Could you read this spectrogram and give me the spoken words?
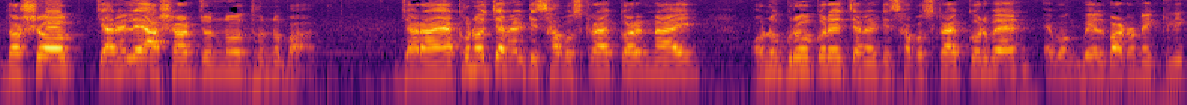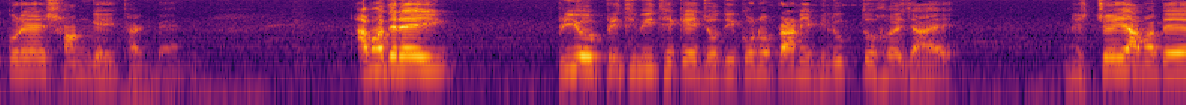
দর্শক চ্যানেলে আসার জন্য ধন্যবাদ। যারা এখনও চ্যানেলটি সাবস্ক্রাইব করেন নাই, অনুগ্রহ করে চ্যানেলটি সাবস্ক্রাইব করবেন এবং বেল বাটনে ক্লিক করে সঙ্গেই থাকবেন। আমাদের এই প্রিয় পৃথিবী থেকে যদি কোনো প্রাণী বিলুপ্ত হয়ে যায়, নিশ্চয়ই আমাদের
